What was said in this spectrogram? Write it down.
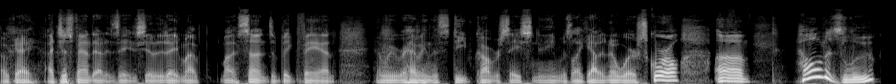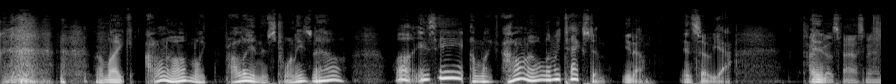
Okay. I just found out his age the other day. My, my son's a big fan and we were having this deep conversation and he was like out of nowhere, squirrel. Um, how old is Luke? I'm like, I don't know. I'm like probably in his twenties now. Well, is he? I'm like, I don't know. Let me text him, you know? And so, yeah. Time And- goes fast, man.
